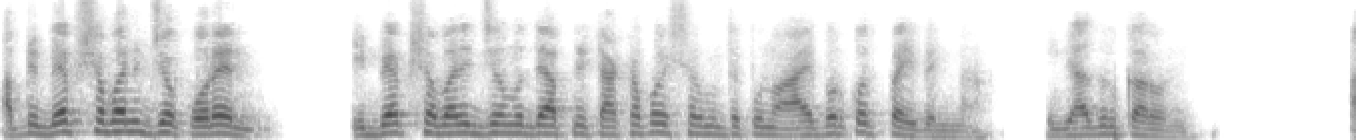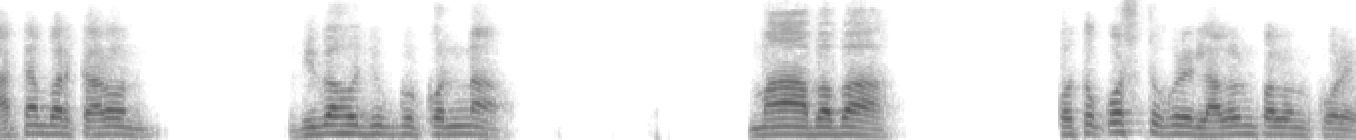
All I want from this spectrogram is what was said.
আপনি ব্যবসা বাণিজ্য করেন, এই ব্যবসা বাণিজ্যের মধ্যে আপনি টাকা পয়সার মধ্যে কোনো আয় বরকত পাইবেন না। এই জাদুর কারণে। আট নাম্বার কারণ, বিবাহযোগ্য কন্যা, মা, বাবা কত কষ্ট করে লালন পালন করে।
